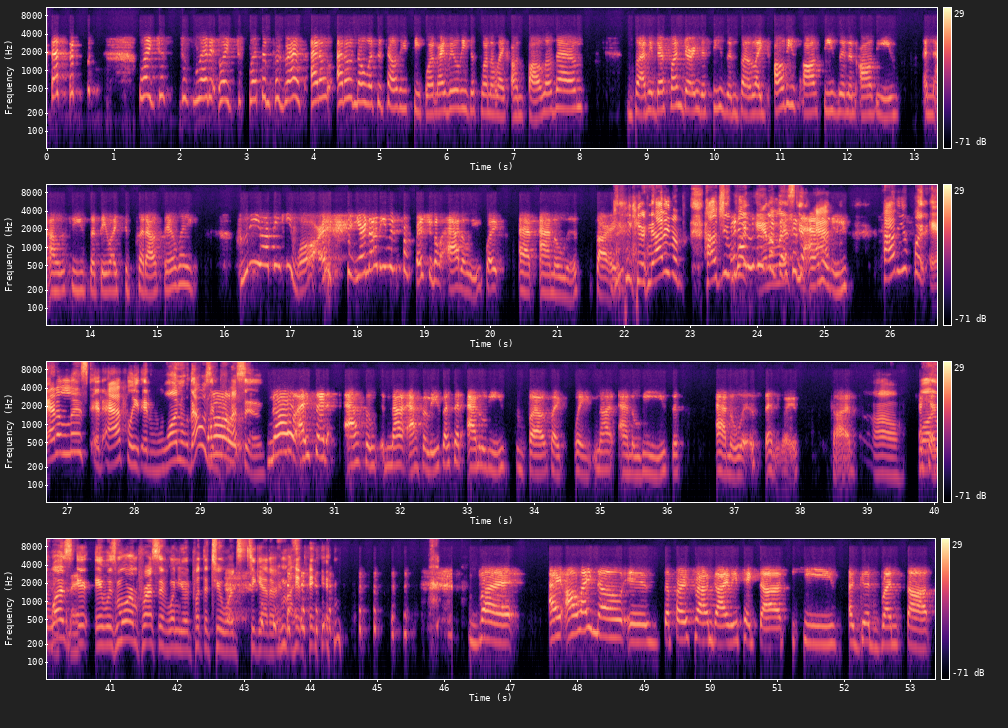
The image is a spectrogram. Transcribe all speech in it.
like just just let it like just let them progress. I don't I don't know what to tell these people. And I really just want to like unfollow them. But I mean they're fun during the season, but like all these off season and all these analyses that they like to put out there, like who do y'all think you are? You're not even professional athletes, like at analysts. Sorry. You're not even. How'd you You're put analyst? Professional analysts. How do you put analyst and athlete in one? That was Oh. impressive. No, I said athlete, not athletes. I said analysts, but I was like, wait, not analysts. It's analyst. Anyways, God. Oh. Well, it was it, it was more impressive when you would put the two words together, in my opinion. But I all I know is the first round guy we picked up, he's a good run stop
